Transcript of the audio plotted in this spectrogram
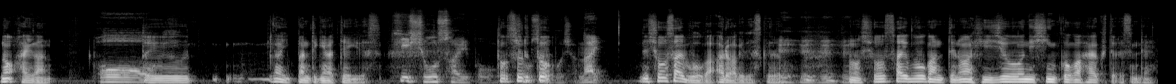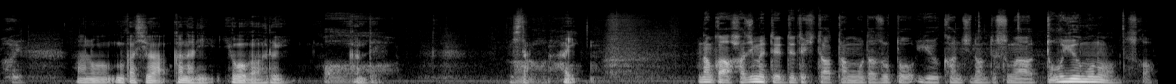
の肺がん。というが一般的な定義です。非小細胞。とするとで小細胞があるわけですけど、この小細胞がんっていうのは非常に進行が早くてですね、はい、あの昔はかなり予後が悪いがんでした。はい。なんか初めて出てきた単語だぞという感じなんですがどういうものなんですか？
